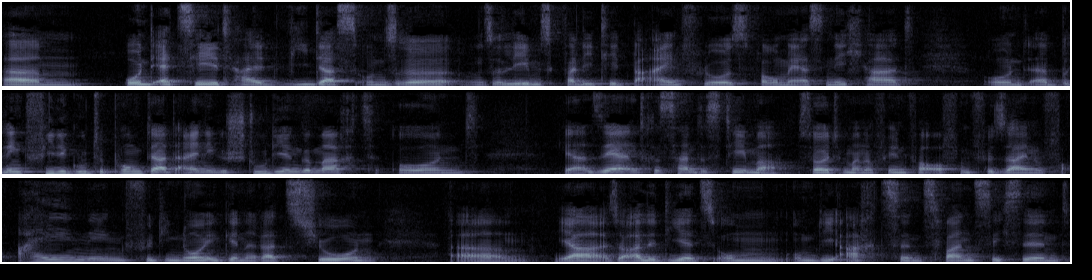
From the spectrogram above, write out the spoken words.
Ähm, und erzählt halt, wie das unsere, unsere Lebensqualität beeinflusst, warum er es nicht hat und er bringt viele gute Punkte, hat einige Studien gemacht und ja, sehr interessantes Thema. Sollte man auf jeden Fall offen für sein und vor allen Dingen für die neue Generation. Ähm, ja, also alle, die jetzt um, um die 18, 20 sind,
